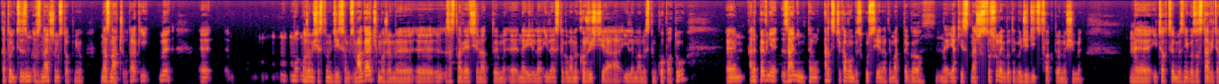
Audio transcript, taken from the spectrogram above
katolicyzm w znacznym stopniu naznaczył, tak? I my możemy się z tym dziedzictwem zmagać, możemy zastanawiać się nad tym, na ile, ile z tego mamy korzyści, a ile mamy z tym kłopotu. Ale pewnie zanim tę arcyciekawą dyskusję na temat tego, jaki jest nasz stosunek do tego dziedzictwa, które nosimy i co chcemy z niego zostawić, a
